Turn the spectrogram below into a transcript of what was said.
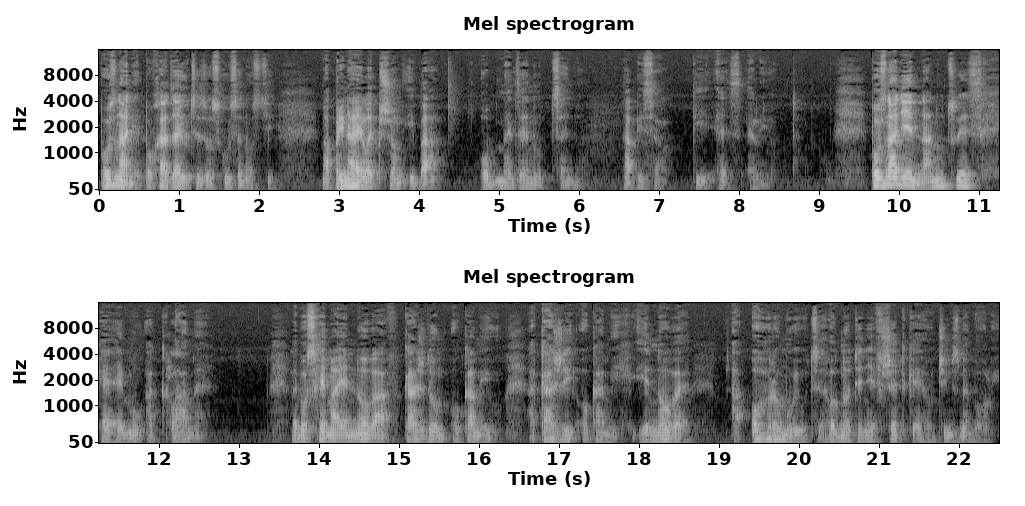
Poznanie pochádzajúce zo skúsenosti má pri najlepšom iba obmedzenú cenu, napísal T.S. Eliot. Poznanie nanúcuje schému a klame. Lebo schéma je nová v každom okamihu. A každý okamih je nové a ohromujúce hodnotenie všetkého, čím sme boli.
